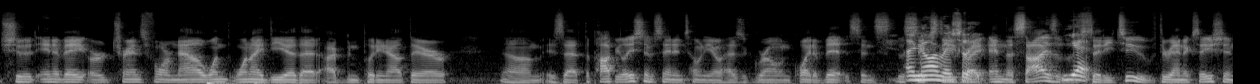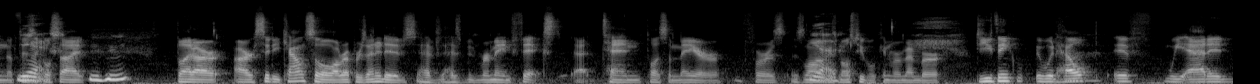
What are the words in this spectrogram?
should innovate or transform now? One, one idea that I've been putting out there um, is that the population of San Antonio has grown quite a bit since the 60s, right? And the size of the city, too, through annexation, the physical Yes. side hmm but our our city council, our representatives have has been remained fixed at ten plus a mayor for as, as long Yeah. as most people can remember. Do you think it would help if we added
